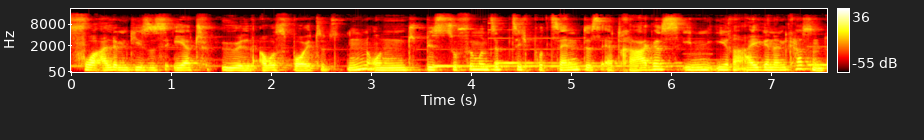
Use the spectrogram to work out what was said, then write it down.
vor allem dieses Erdöl ausbeuteten und bis zu 75 Prozent des Ertrages in ihre eigenen Kassen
